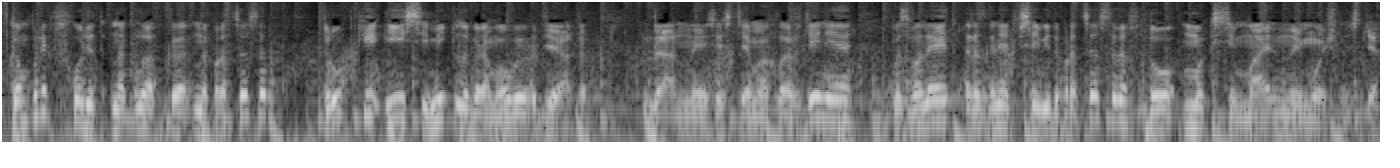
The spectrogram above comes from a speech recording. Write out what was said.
В комплект входит накладка на процессор, трубки и 7-килограммовый радиатор. Данная система охлаждения позволяет разгонять все виды процессоров до максимальной мощности.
